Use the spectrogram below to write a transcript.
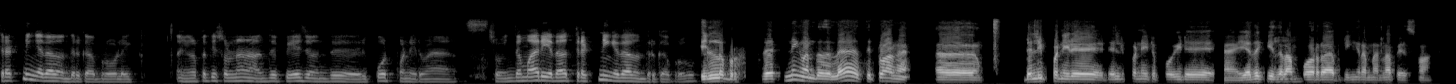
த்ரெட்னிங் ஏதாவது வந்திருக்கா ப்ரோ லைக் எங்களை பத்தி சொன்னா நான் வந்து பேஜை வந்து ரிப்போர்ட் பண்ணிடுவேன் ஸோ இந்த மாதிரி ஏதாவது த்ரெட்னிங் ஏதாவது வந்திருக்கா ப்ரோ இல்ல ப்ரோ த்ரெட்னிங் வந்ததுல திட்டுவாங்க. டெலிட் பண்ணிடு டெலிட் பண்ணிட்டு போயிடு. எதுக்கு இதெல்லாம் போடுற அப்படிங்கிற மாதிரி எல்லாம் பேசுவாங்க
